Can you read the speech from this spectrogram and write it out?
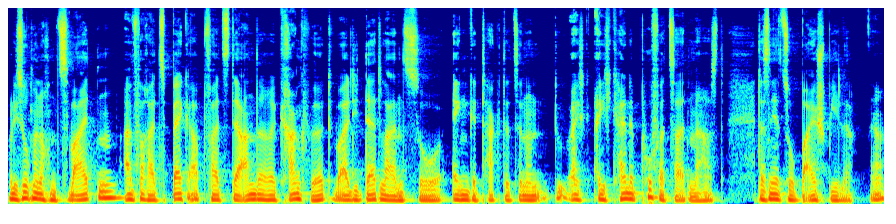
und ich suche mir noch einen zweiten, einfach als Backup, falls der andere krank wird, weil die Deadlines so eng getaktet sind und du eigentlich keine Pufferzeit mehr hast. Das sind jetzt so Beispiele. Ja?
